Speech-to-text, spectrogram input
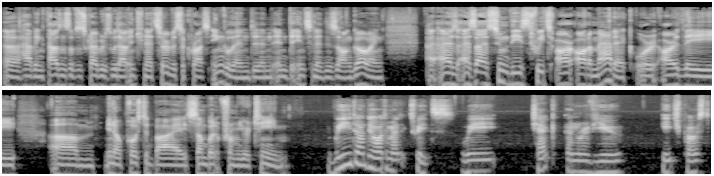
having thousands of subscribers without internet service across England, and, and the incident is ongoing. As, as I assume these tweets are automatic, or are they um, you know, posted by someone from your team? We don't do automatic tweets. We check and review each post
